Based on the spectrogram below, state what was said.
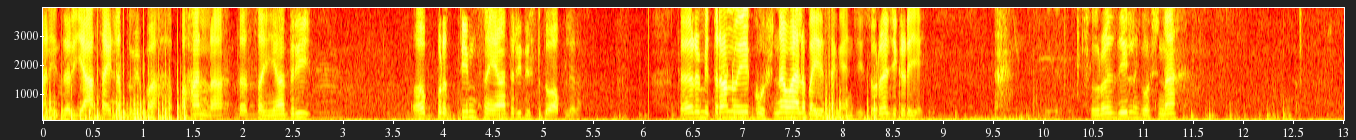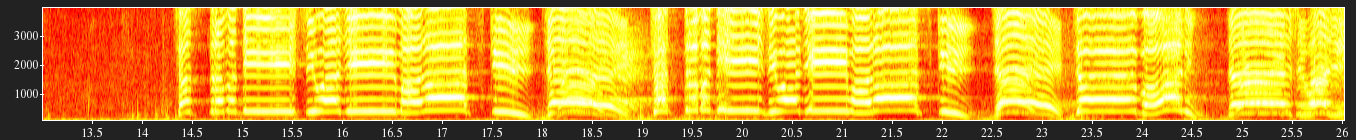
आणि जर या साईडला तुम्ही पाहा पाहाल ना तर सह्याद्री अप्रतिम सह्याद्री दिसतो आपल्याला. तर मित्रांनो एक घोषणा व्हायला पाहिजे सगळ्यांची. सूरज इकडे ये. सूरज देईल घोषणा. छत्रपती शिवाजी महाराज की जय! छत्रपती शिवाजी महाराज की जय! जय भवानी! जय शिवाजी.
